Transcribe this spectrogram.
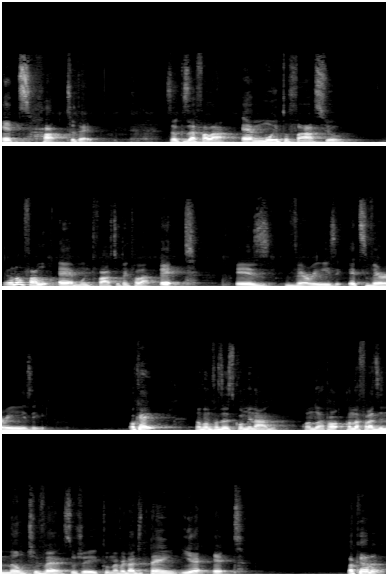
It's hot today. Se eu quiser falar é muito fácil, eu não falo é muito fácil, eu tenho que falar it is very easy. It's very easy. Ok? Então vamos fazer esse combinado. Quando a, quando a frase não tiver sujeito, na verdade tem e é it. Bacana?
